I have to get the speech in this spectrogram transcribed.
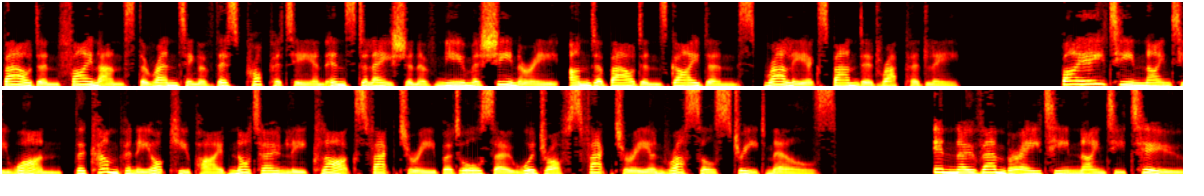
Bowden financed the renting of this property and installation of new machinery. Under Bowden's guidance, Raleigh expanded rapidly. By 1891, the company occupied not only Clark's factory but also Woodruff's factory and Russell Street Mills. In November 1892,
